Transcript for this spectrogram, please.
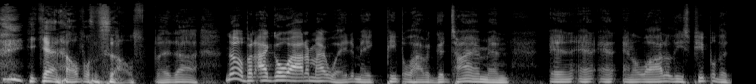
he can't help himself. But uh, no, but I go out of my way to make people have a good time and. And, and, and a lot of these people that,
